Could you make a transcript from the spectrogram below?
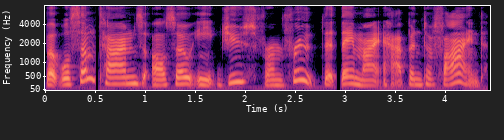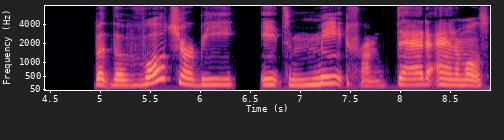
but will sometimes also eat juice from fruit that they might happen to find. But the vulture bee eats meat from dead animals,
